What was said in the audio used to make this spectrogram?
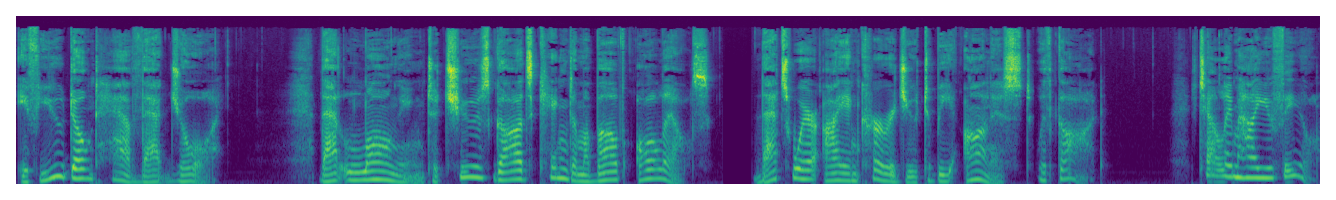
If you don't have that joy, that longing to choose God's kingdom above all else, that's where I encourage you to be honest with God. Tell Him how you feel,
